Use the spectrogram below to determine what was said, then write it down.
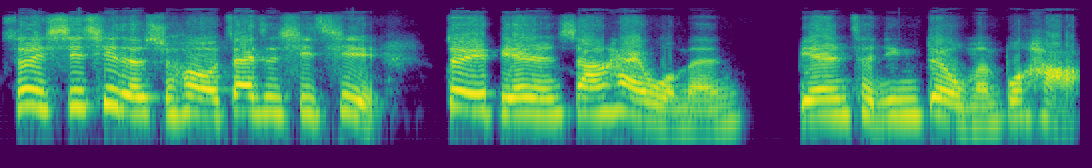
所以吸气的时候再次吸气，对于别人伤害我们，别人曾经对我们不好。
